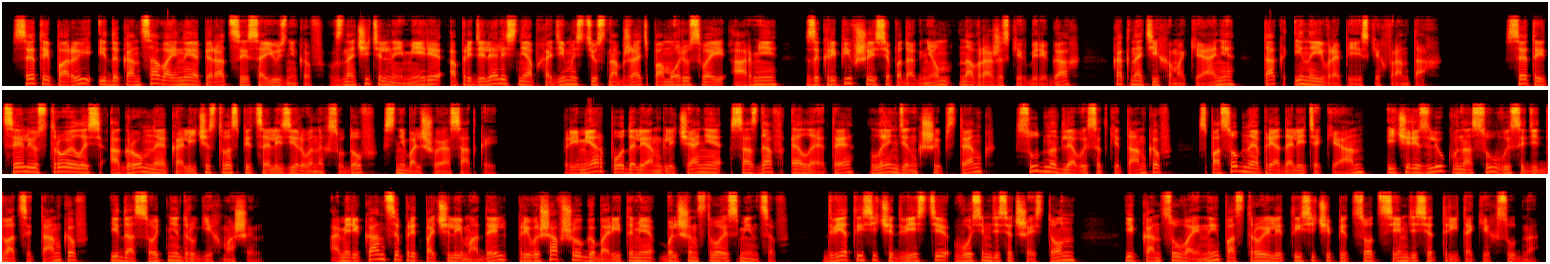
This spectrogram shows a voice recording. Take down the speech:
С этой поры и до конца войны операции союзников в значительной мере определялись необходимостью снабжать по морю свои армии, закрепившиеся под огнем на вражеских берегах, как на Тихом океане, так и на европейских фронтах. С этой целью строилось огромное количество специализированных судов с небольшой осадкой. Пример подали англичане, создав ЛЭТ, Landing Ships Tank, судно для высадки танков – способная преодолеть океан и через люк в носу высадить 20 танков и до сотни других машин. Американцы предпочли модель, превышавшую габаритами большинство эсминцев – 2286 тонн, и к концу войны построили 1573 таких судна.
